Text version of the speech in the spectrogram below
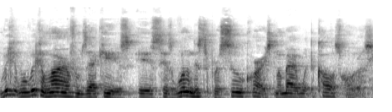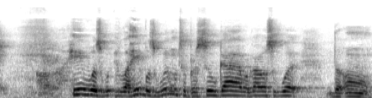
we can, what we can learn from Zacchaeus is his willingness to pursue Christ no matter what the cost was. He was like he was willing to pursue God regardless of what the um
